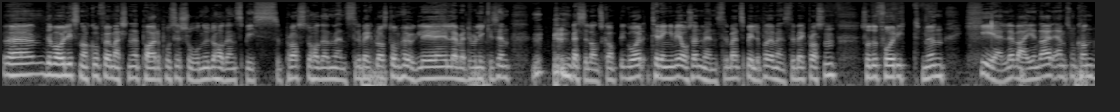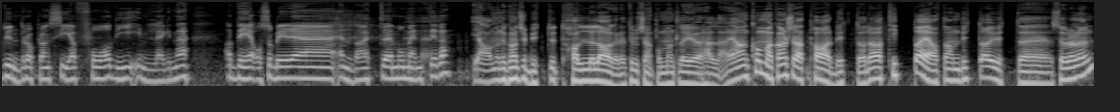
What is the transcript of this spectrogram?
Eh, det var jo litt snakk om før matchen et par posisjoner. Du hadde en spissplass, du hadde en venstrebekkplass. Tom Høgli leverte vel ikke sin beste landskamp i går. Trenger vi også en venstrebeint spiller på den venstrebekkplassen, så du får rytmen hele veien der? En som kan dundre opp langs sida, få de innleggene. At det også blir eh, enda et eh, moment i det? Ja, men du kan ikke bytte ut halve laget. Det tror ikke han kommer til å gjøre heller. Ja, Han kommer kanskje et par bytter. Da tipper jeg at han bytter ut uh, Søralund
